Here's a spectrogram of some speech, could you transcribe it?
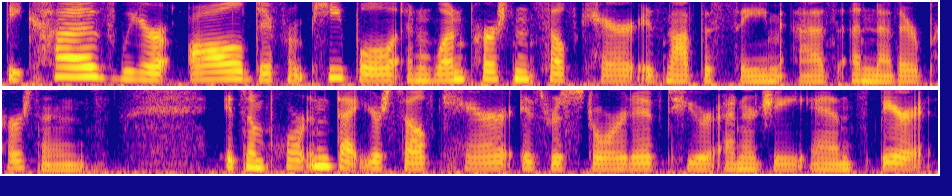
because we are all different people and one person's self care is not the same as another person's. It's important that your self care is restorative to your energy and spirit.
